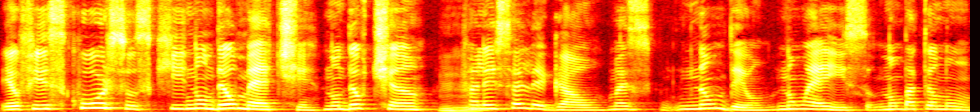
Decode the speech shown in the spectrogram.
eu fiz cursos que não deu match, não deu tchan. Uhum. Falei, isso é legal, mas não deu, não é isso, não bateu num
